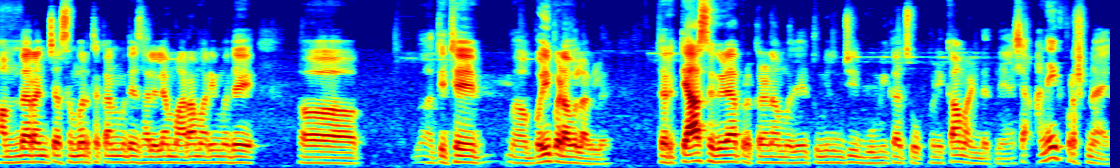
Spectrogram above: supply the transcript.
आमदारांच्या समर्थकांमध्ये झालेल्या मारामारीमध्ये तिथे बळी पडावं लागलं तर त्या सगळ्या प्रकरणामध्ये तुम्ही तुमची भूमिका चोखपणे का मांडत नाही? अशा अनेक प्रश्न आहेत.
